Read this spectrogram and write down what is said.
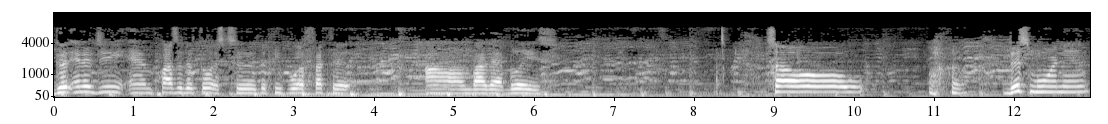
good energy and positive thoughts to the people affected um, by that blaze. So this morning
